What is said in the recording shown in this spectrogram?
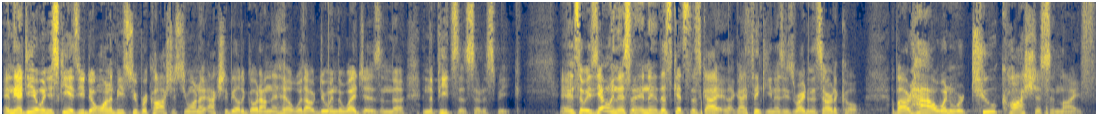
And the idea when you ski is you don't want to be super cautious. You want to actually be able to go down the hill without doing the wedges and the, and the pizzas, so to speak. And so he's yelling this, and this gets this guy, guy thinking as he's writing this article about how when we're too cautious in life,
